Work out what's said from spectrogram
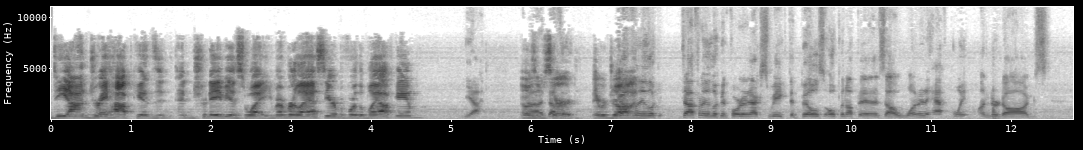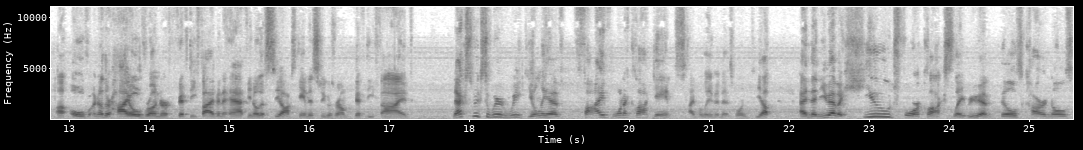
DeAndre Hopkins and, and Tre'Davious White. You remember last year before the playoff game? Yeah. It was Uh, absurd. They were drawing. Definitely look definitely looking forward to next week. The Bills open up as uh, one and a half point underdogs. Uh, over another high over under 55 and a half. You know the Seahawks game this week was around 55. Next week's a weird week. You only have five one o'clock games, I believe it is. One, yep. And then you have a huge four o'clock slate where you have Bills, Cardinals,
